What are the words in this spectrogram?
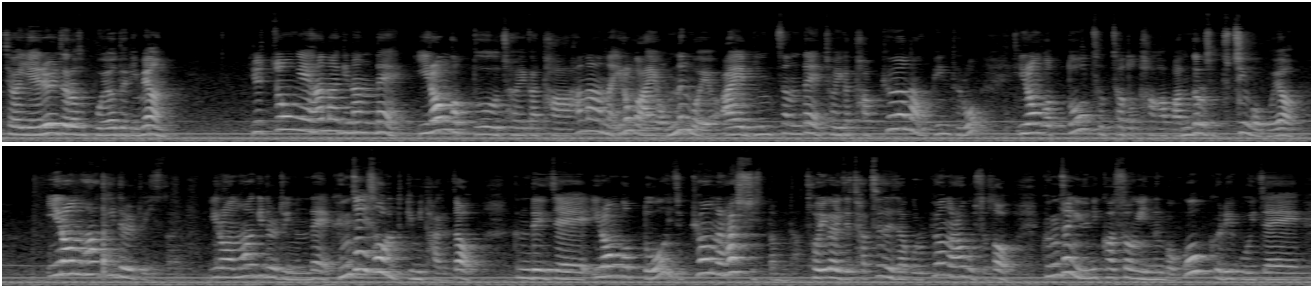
제가 예를 들어서 보여드리면 일종의 하나긴 한데 이런 것도 저희가 다 하나하나 이런 거 아예 없는 거예요. 아예 민자인데 저희가 다 표현하고 페인트로 이런 것도 저도 다 만들어서 붙인 거고요. 이런 화기들도 있어요. 이런 화기들도 있는데 굉장히 서로 느낌이 다르죠. 근데 이제 이런 것도 이제 표현을 할 수 있답니다. 저희가 이제 자체 제작으로 표현을 하고 있어서 굉장히 유니크성이 있는 거고 그리고 이제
